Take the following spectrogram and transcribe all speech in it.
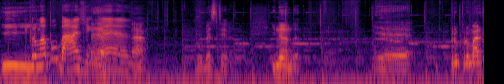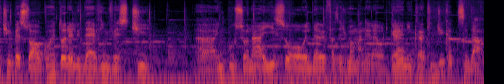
E, e por uma bobagem, é, né? É, por besteira. E Nanda, é, para o marketing pessoal, o corretor ele deve investir, uh, impulsionar isso ou ele deve fazer de uma maneira orgânica? Que dica que você dá?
